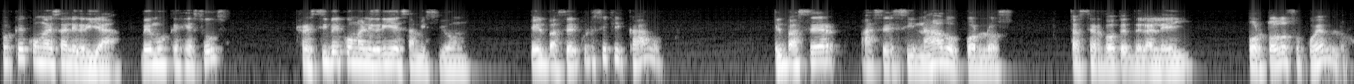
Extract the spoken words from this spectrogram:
¿por qué con esa alegría? Vemos que Jesús recibe con alegría esa misión. Él va a ser crucificado. Él va a ser asesinado por los sacerdotes de la ley, por todo su pueblo.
